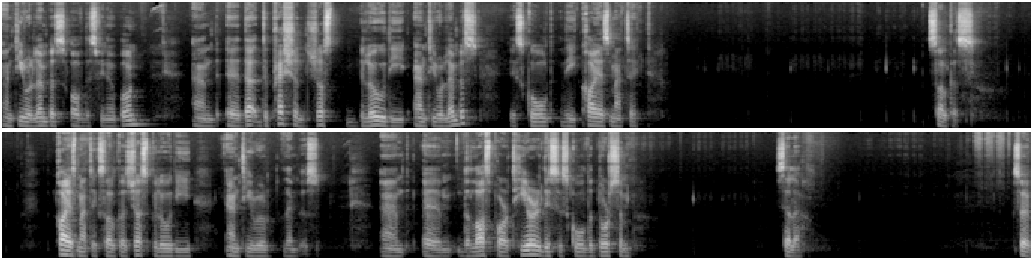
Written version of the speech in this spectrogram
Anterior limbus of the sphenoid bone. And uh, that depression just below the anterior limbus is called the chiasmatic sulcus. Chiasmatic sulcus just below the anterior limbus. And um, the last part here, this is called the dorsum sella. So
